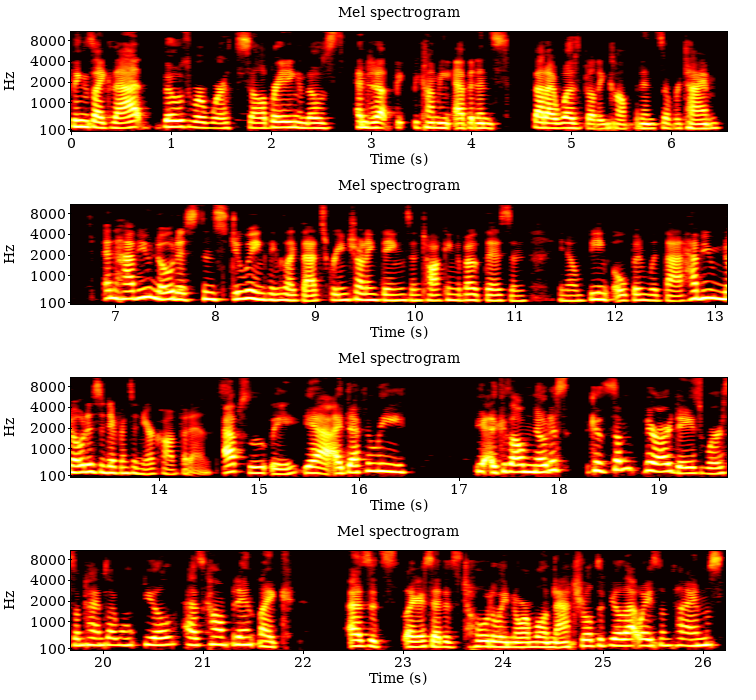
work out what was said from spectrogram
things like that. Those were worth celebrating. And those ended up be- becoming evidence that I was building confidence over time. And have you noticed since doing things like that, screenshotting things and talking about this and, you know, being open with that, have you noticed a difference in your confidence? Absolutely. Yeah, I definitely yeah, because I'll notice because some there are days where sometimes I won't feel as confident like as it's like I said it's totally normal and natural to feel that way sometimes.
